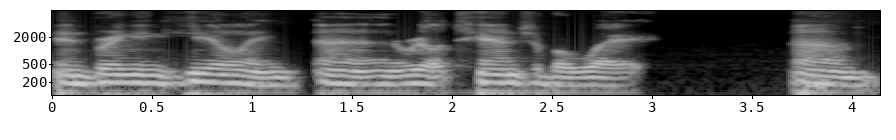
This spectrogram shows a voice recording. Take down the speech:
in bringing healing in a real tangible way. Um,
